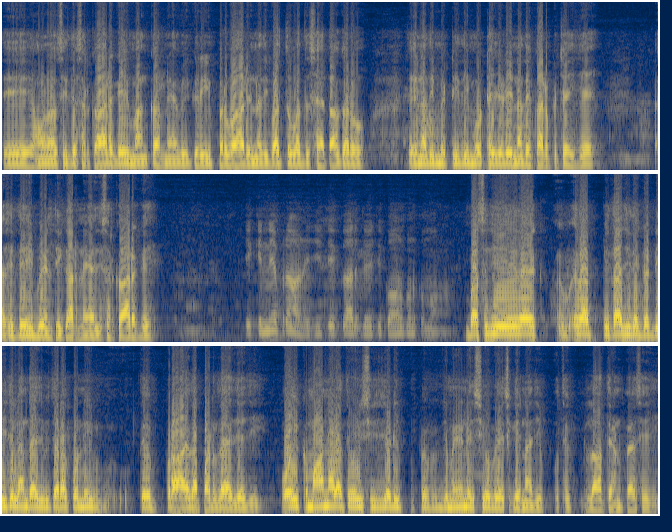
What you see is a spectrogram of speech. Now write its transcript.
ਤੇ ਹੁਣ ਅਸੀਂ ਤੇ ਸਰਕਾਰ ਅੱਗੇ ਹੀ ਮੰਗ ਕਰਨੇ ਆ ਵੀ ਗਰੀਬ ਪਰਿਵਾਰ ਇਹਨਾਂ ਦੀ ਵੱਧ ਤੋਂ ਵੱਧ ਸਹਾਇਤਾ ਕਰੋ ਤੇ ਇਹਨਾਂ ਦੀ ਮਿੱਟੀ ਦੀ ਮੋਠੇ ਜਿਹੜੇ ਇਹਨਾਂ ਦੇ ਘਰ ਪਹੁੰਚਾਈ ਜਾਏ। ਅਸੀਂ ਤੇ ਇਹ ਬੇਨਤੀ ਕਰਨੇ ਆ ਜੀ ਸਰਕਾਰ ਅੱਗੇ। ਇਹ ਕਿੰਨੇ ਭਰਾ ਨੇ ਜੀ ਤੇ ਘਰ ਦੇ ਵਿੱਚ ਕੌਣ ਕੌਣ ਕਮਾਉਣਾ ਬਸ ਜੀ ਇਹਦਾ ਇਹਦਾ ਪਿਤਾ ਜੀ ਤੇ ਗੱਡੀ ਚਲਾਉਂਦਾ ਜੀ ਵਿਚਾਰਾ ਕੋਨੀ ਤੇ ਭਰਾ ਇਹਦਾ ਪੜਦਾ ਹੈ ਜੀ ਜੀ। ਉਹੀ ਕਮਾਉਣ ਵਾਲਾ ਤੇ ਉਹੀ ਸੀ ਜਿਹੜੀ ਪ- ਜ਼ਮੀਨ ਸੀ ਉਹ ਵੇਚ ਕੇ ਨਾ ਜੀ ਉੱਥੇ ਲਾਤੇ ਹਨ ਪੈਸੇ ਜੀ।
